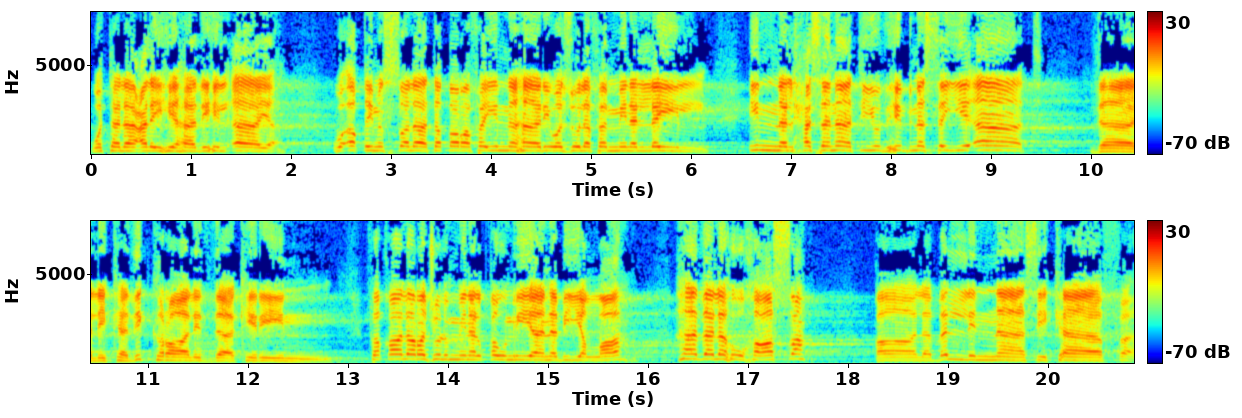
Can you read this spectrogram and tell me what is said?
وتلا عليه هذه الآية. وأقم الصلاة طرفي النهار وزلفا من الليل. إن الحسنات يذهبن السيئات. ذلك ذكرى للذاكرين. فقال رجل من القوم يا نبي الله هذا له خاصة؟ قال بل للناس كافة.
